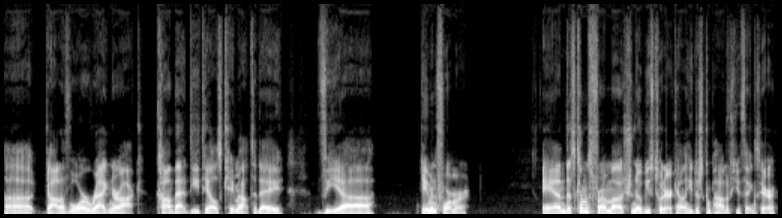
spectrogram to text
Uh god of war ragnarok combat details came out today via game informer and this comes from uh, shinobi's twitter account he just compiled a few things here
